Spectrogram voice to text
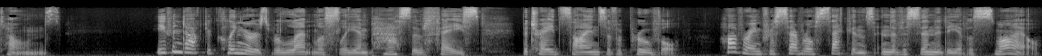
tones. Even Dr. Klinger's relentlessly impassive face betrayed signs of approval, hovering for several seconds in the vicinity of a smile.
